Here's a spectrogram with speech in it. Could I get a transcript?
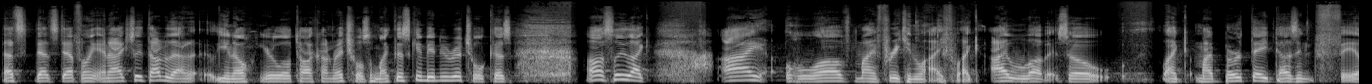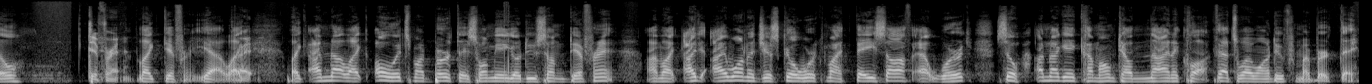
That's that's definitely, and I actually thought of that. You know, your little talk on rituals. I'm like, this can be a new ritual because honestly, like, I love my freaking life. Like, I love it. So, like, my birthday doesn't feel Different. like different. Yeah, like Right. like I'm not like, oh, it's my birthday, so I'm gonna go do something different. I'm like, I I want to just go work my face off at work, so I'm not gonna come home till nine o'clock. That's what I want to do for my birthday.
